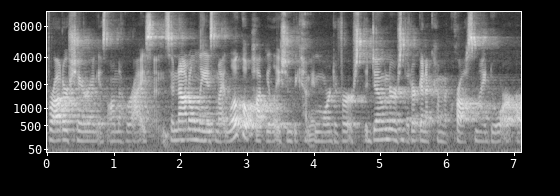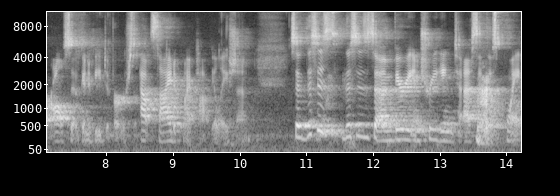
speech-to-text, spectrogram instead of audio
broader sharing is on the horizon. So not only is my local population becoming more diverse, the donors that are gonna come across my door are also gonna be diverse outside of my population. So this is, this is um, very intriguing to us at this point.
